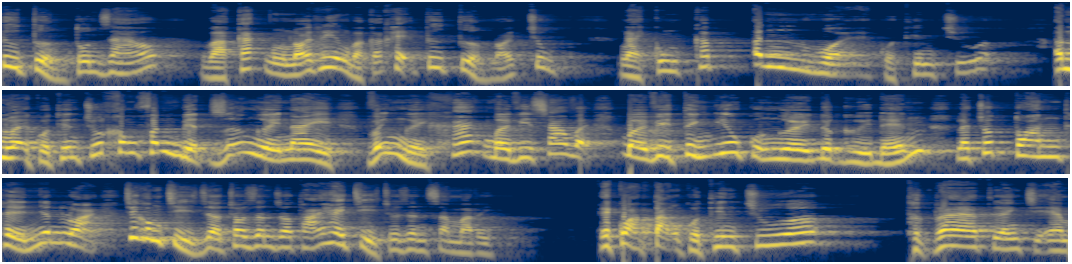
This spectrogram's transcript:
tư tưởng tôn giáo và các, nói riêng và các hệ tư tưởng nói chung ngài cung cấp ân huệ của thiên chúa Ân huệ của Thiên Chúa không phân biệt giữa người này với người khác, bởi vì sao vậy? Bởi vì tình yêu của người được gửi đến là cho toàn thể nhân loại, chứ không chỉ cho dân Do Thái hay chỉ cho dân Samari. Cái quà tặng của Thiên Chúa, thực ra, thưa anh chị em,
